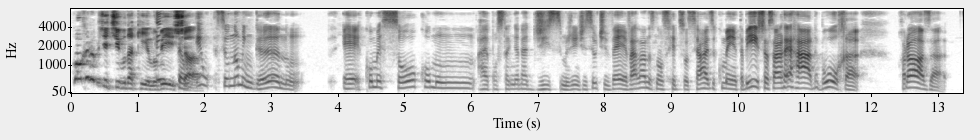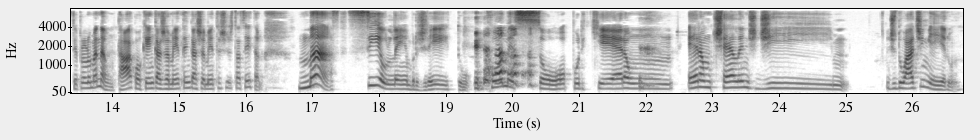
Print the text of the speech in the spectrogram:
Qual era o objetivo daquilo, então, bicha? Eu, se eu não me engano, é, começou como um. Ah, eu posso estar enganadíssimo, gente. Se eu tiver, vai lá nas nossas redes sociais e comenta. Bicha, a senhora tá errada, burra, rosa. Não tem problema não, tá? Qualquer engajamento é engajamento, a gente tá aceitando. Mas, se eu lembro direito, começou porque era um. Era um challenge de. de doar dinheiro.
